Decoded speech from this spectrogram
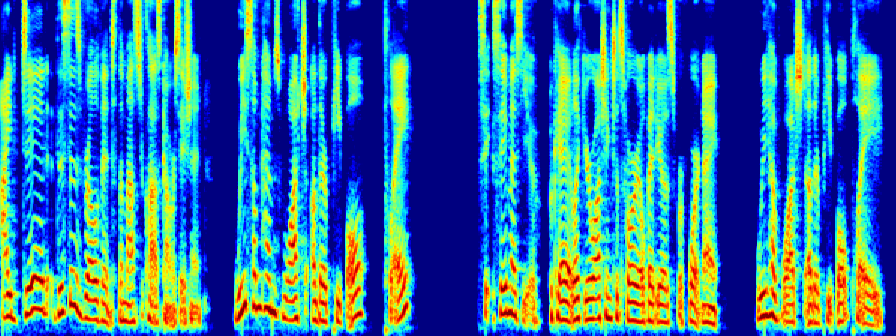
I did. This is relevant to the masterclass conversation. We sometimes watch other people play, S- same as you. Okay, like you're watching tutorial videos for Fortnite. We have watched other people play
